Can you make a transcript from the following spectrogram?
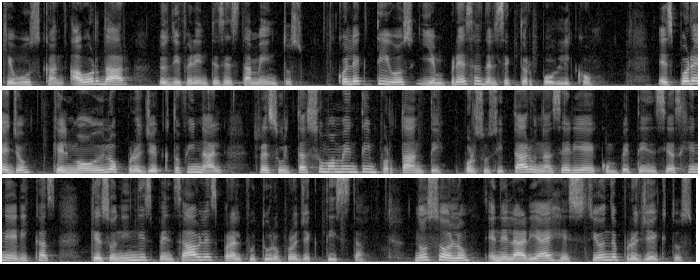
que buscan abordar los diferentes estamentos, colectivos y empresas del sector público. Es por ello que el módulo Proyecto Final resulta sumamente importante por suscitar una serie de competencias genéricas que son indispensables para el futuro proyectista, no solo en el área de gestión de proyectos,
